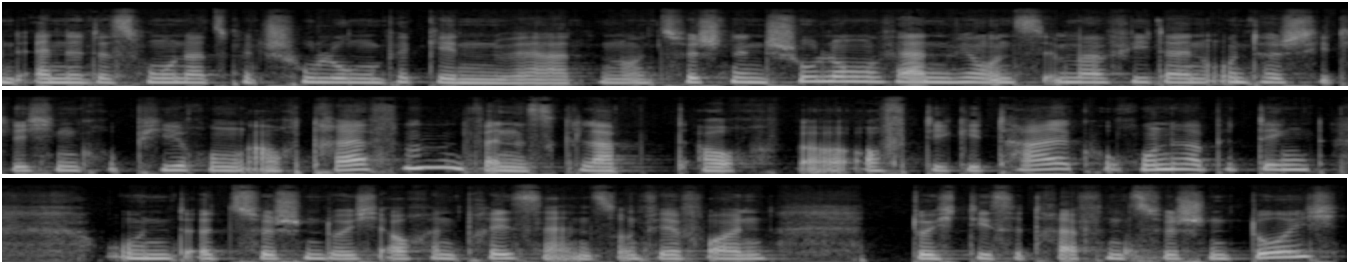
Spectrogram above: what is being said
und Ende des Monats mit Schulungen beginnen werden. Und zwischen den Schulungen werden wir uns immer wieder in unterschiedlichen Gruppierungen auch treffen, wenn es klappt, auch äh, oft digital, Corona-bedingt und äh, zwischendurch auch in Präsenz. Und wir wollen durch diese Treffen zwischendurch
